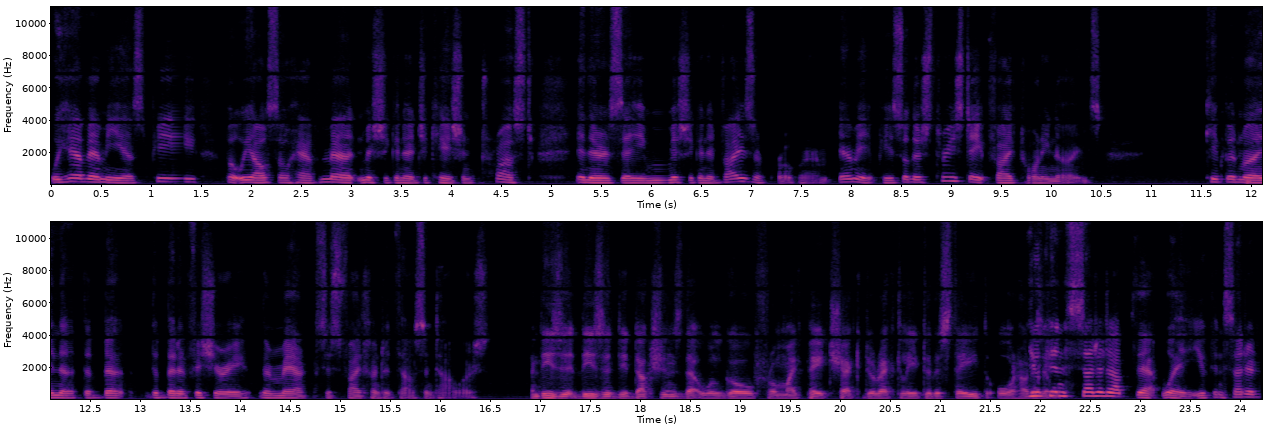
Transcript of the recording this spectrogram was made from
we have MESP, but we also have MET, Michigan Education Trust, and there's a Michigan Advisor Program, MAP. So there's three state 529s. Keep in mind that the be- the beneficiary, their max is $500,000. And these are these are deductions that will go from my paycheck directly to the state, or how You does it? can set it up that way. You can set it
